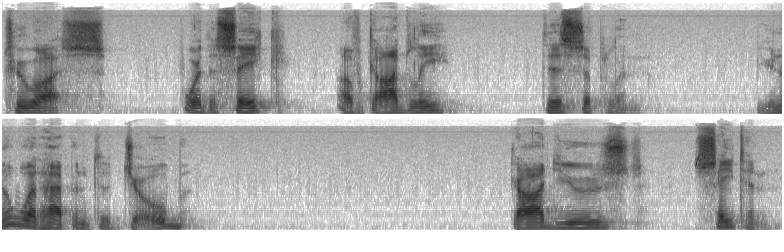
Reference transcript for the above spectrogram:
to us for the sake of godly discipline. You know what happened to Job? God used Satan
